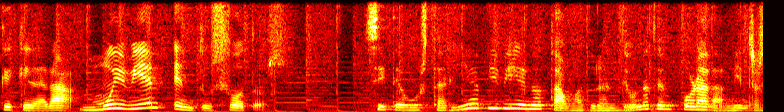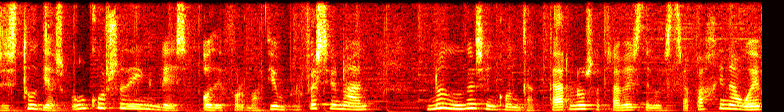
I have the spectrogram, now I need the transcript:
que quedará muy bien en tus fotos. Si te gustaría vivir en Ottawa durante una temporada mientras estudias un curso de inglés o de formación profesional, no dudes en contactarnos a través de nuestra página web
